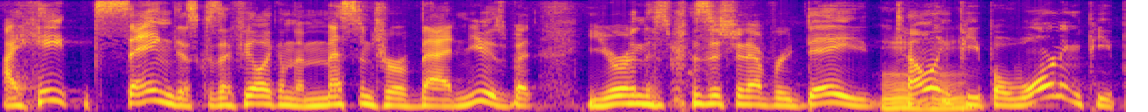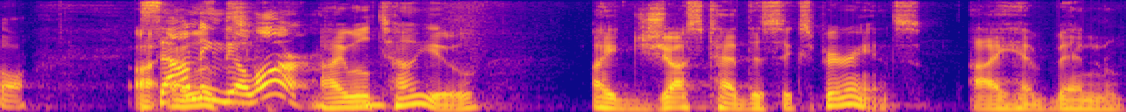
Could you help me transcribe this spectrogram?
I hate saying this because I feel like I'm the messenger of bad news, but you're in this position every day telling mm-hmm. people, warning people, I- I sounding will the alarm. I will tell you, I just had this experience. I have been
